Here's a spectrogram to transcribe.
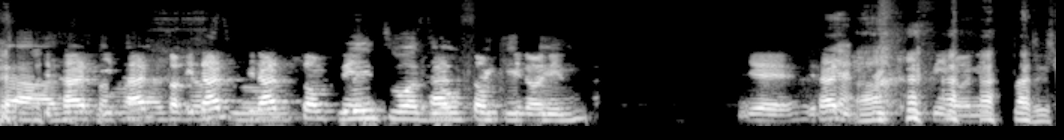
yeah. had, it had, so- it had, it had something. lean towards it had freaky something on it. Yeah, it had Yeah. a freaky thing on it. that is.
